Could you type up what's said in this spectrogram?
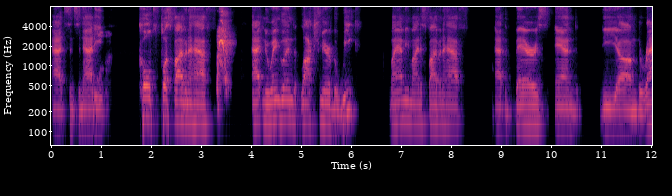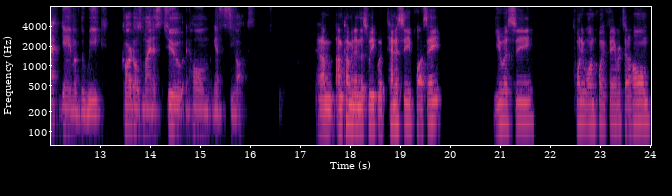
at Cincinnati. Colts plus five and a half at New England. Lockschmier of the week. Miami minus five and a half at the Bears and the um, the rat game of the week. Cardinals minus two at home against the Seahawks. And I'm I'm coming in this week with Tennessee plus eight, USC, 21 point favorites at home.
